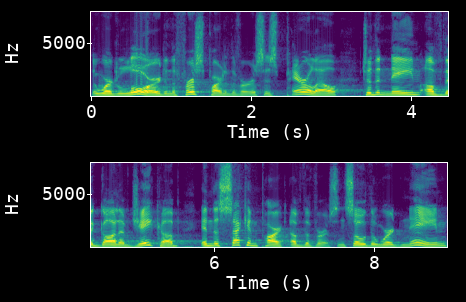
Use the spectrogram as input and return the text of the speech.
The word Lord in the first part of the verse is parallel to the name of the God of Jacob in the second part of the verse. And so the word name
